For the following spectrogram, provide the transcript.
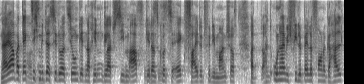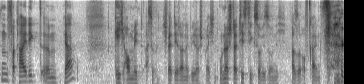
Naja, aber deckt sich mit der Situation, geht nach hinten, klatscht sieben ab, geht ans kurze Eck, fightet für die Mannschaft, hat, hat unheimlich viele Bälle vorne gehalten, verteidigt, ähm, ja. Gehe ich auch mit. Also ich werde dir da nicht widersprechen. Und der Statistik sowieso nicht. Also auf keinen Fall. Sehr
